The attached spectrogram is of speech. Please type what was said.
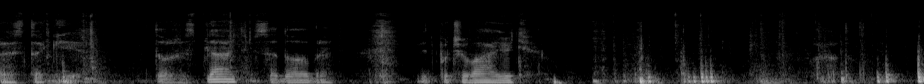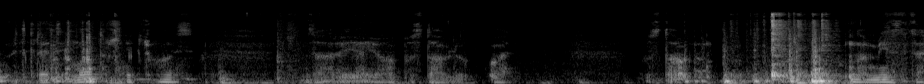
Ось такі. Теж сплять, все добре. Відпочивають. Відкритий моторшник чогось. Зараз я його поставлю. Ой. Поставлю на місце.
